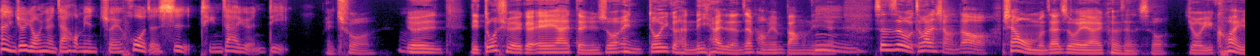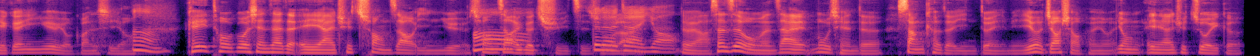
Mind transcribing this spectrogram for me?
那你就永远在后面追，或者是停在原地。没错，因为你多学一个 AI，等于说，哎，你多一个很厉害的人在旁边帮你。嗯。甚至我突然想到，像我们在做 AI 课程的时候。有一块也跟音乐有关系哦，嗯，可以透过现在的 AI 去创造音乐，创造一个曲子出来。对对对，有。对啊，甚至我们在目前的上课的营队里面，也有教小朋友用 AI 去做一个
